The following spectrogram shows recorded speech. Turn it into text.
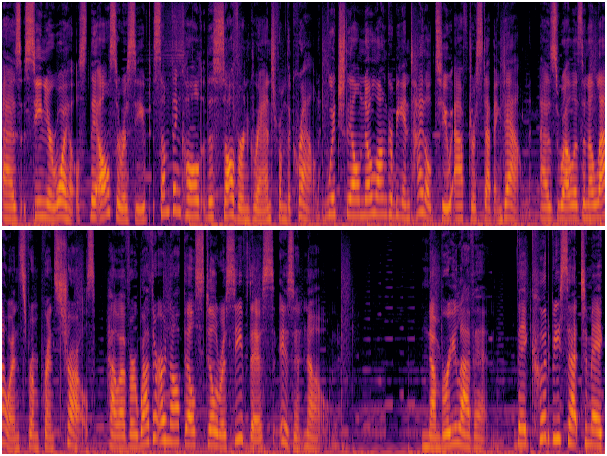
As senior royals, they also received something called the Sovereign Grant from the Crown, which they'll no longer be entitled to after stepping down, as well as an allowance from Prince Charles. However, whether or not they'll still receive this isn't known. Number 11. They could be set to make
